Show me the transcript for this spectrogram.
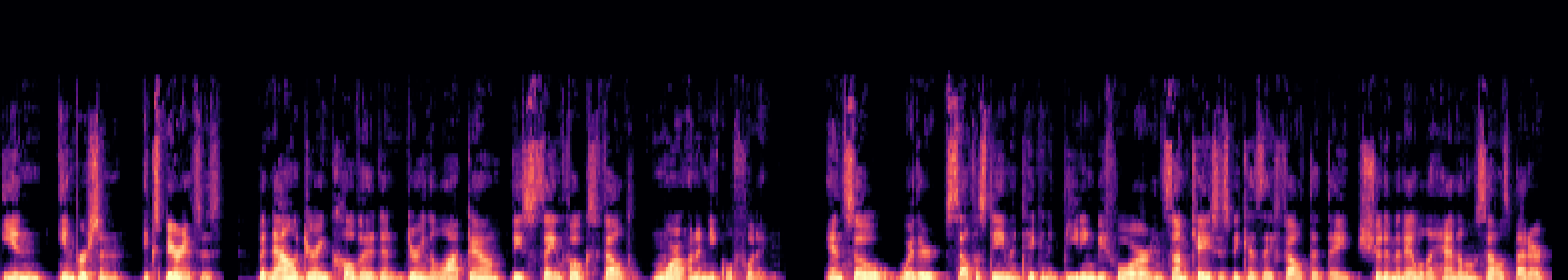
in in person experiences. But now during COVID and during the lockdown, these same folks felt more on an equal footing. And so, where their self esteem had taken a beating before, in some cases because they felt that they should have been able to handle themselves better,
